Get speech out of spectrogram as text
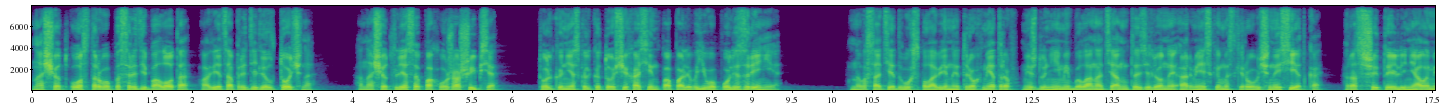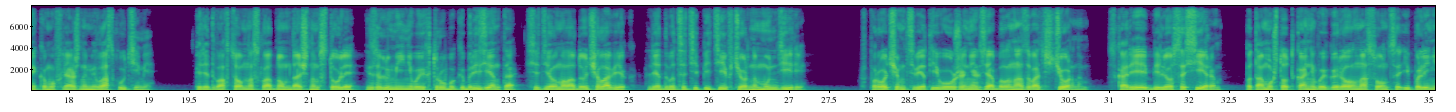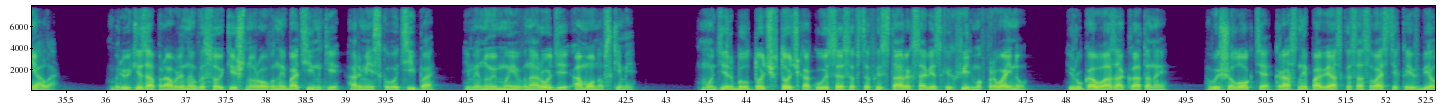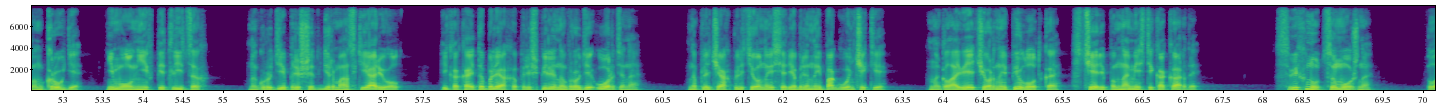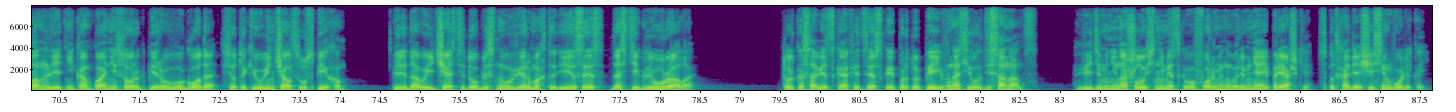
Насчет острова посреди болота овец определил точно, а насчет леса, похоже, ошибся. Только несколько тощих осин попали в его поле зрения. На высоте двух с половиной-трех метров между ними была натянута зеленая армейская маскировочная сетка, расшитая линялыми камуфляжными лоскутями. Перед вовцом на складном дачном стуле из алюминиевых трубок и брезента сидел молодой человек, лет 25 в черном мундире. Впрочем, цвет его уже нельзя было назвать черным, скорее белесо-серым, потому что ткань выгорела на солнце и полиняла. Брюки заправлены в высокие шнурованные ботинки армейского типа, именуемые в народе ОМОНовскими. Мундир был точь-в-точь, точь, как у эсэсовцев из старых советских фильмов про войну. И рукава закатаны. Выше локтя красная повязка со свастикой в белом круге и молнии в петлицах. На груди пришит германский орел и какая-то бляха пришпилена вроде ордена. На плечах плетеные серебряные погончики – на голове черная пилотка с черепом на месте кокарды. Свихнуться можно. План летней кампании 41 -го года все-таки увенчался успехом. Передовые части доблестного вермахта и СС достигли Урала. Только советская офицерская портупея вносила диссонанс. Видимо, не нашлось немецкого форменного ремня и пряжки с подходящей символикой.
